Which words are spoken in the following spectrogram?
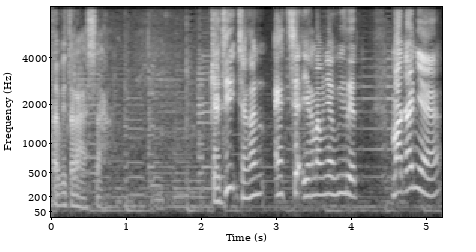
Tapi terasa. Jadi jangan ejek yang namanya wirid. Makanya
